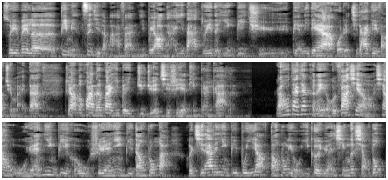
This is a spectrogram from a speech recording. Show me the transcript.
所以为了避免自己的麻烦，你不要拿一大堆的硬币去便利店啊或者其他地方去买单。这样的话呢，万一被拒绝，其实也挺尴尬的。然后大家可能也会发现啊，像五元硬币和五十元硬币当中啊，和其他的硬币不一样，当中有一个圆形的小洞。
